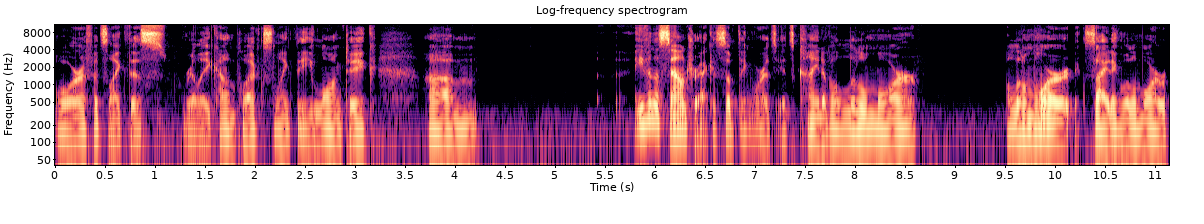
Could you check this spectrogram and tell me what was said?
or if it's like this really complex, lengthy, long take. Um, even the soundtrack is something where it's it's kind of a little more a little more exciting, a little more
